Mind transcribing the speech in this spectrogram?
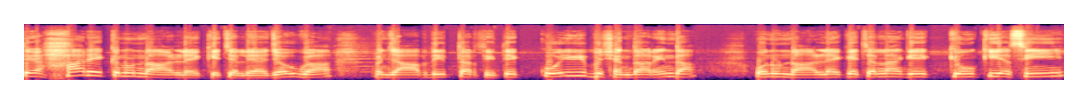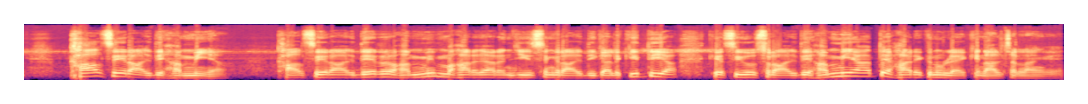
ਤੇ ਹਰ ਇੱਕ ਨੂੰ ਨਾਲ ਲੈ ਕੇ ਚੱਲਿਆ ਜਾਊਗਾ। ਪੰਜਾਬ ਦੀ ਧਰਤੀ ਤੇ ਕੋਈ ਵੀ ਬਸ਼ਿੰਦਾ ਰਹਿੰਦਾ, ਉਹਨੂੰ ਨਾਲ ਲੈ ਕੇ ਚੱਲਾਂਗੇ ਕਿਉਂਕਿ ਅਸੀਂ ਖਾਲਸੇ ਰਾਜ ਦੇ ਹਾਮੀ ਆ। ਖਾਲਸੇ ਰਾਜ ਦੇ ਹਾਮੀ ਮਹਾਰਾਜਾ ਰਣਜੀਤ ਸਿੰਘ ਰਾਜ ਦੀ ਗੱਲ ਕੀਤੀ ਆ ਕਿ ਅਸੀਂ ਉਸ ਰਾਜ ਦੇ ਹਾਮੀ ਆ ਤੇ ਹਰ ਇੱਕ ਨੂੰ ਲੈ ਕੇ ਨਾਲ ਚੱਲਾਂਗੇ।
